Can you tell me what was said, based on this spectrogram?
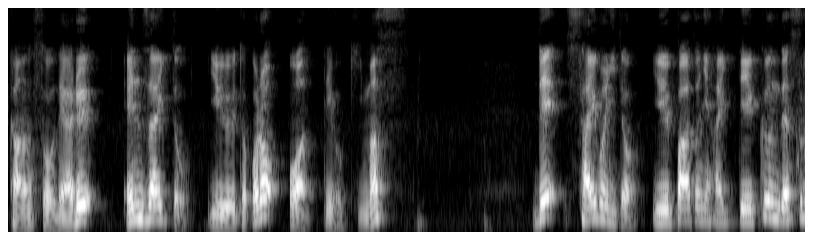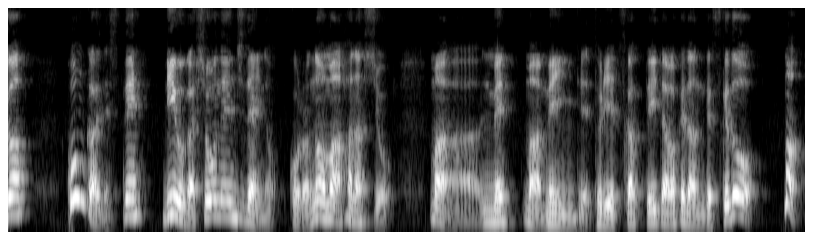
感想である、冤罪というところ終わっておきます。で、最後にというパートに入っていくんですが、今回はですね、リオが少年時代の頃の、まあ話を、まあ、め、まあメインで取り扱っていたわけなんですけど、まあ、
